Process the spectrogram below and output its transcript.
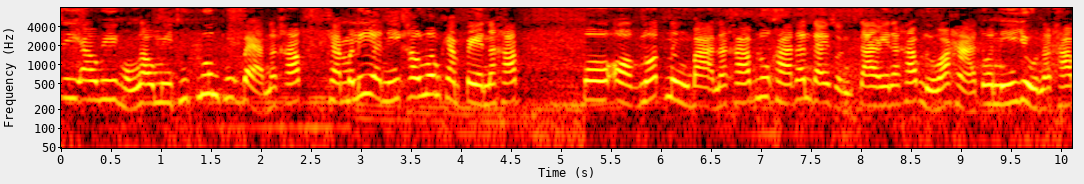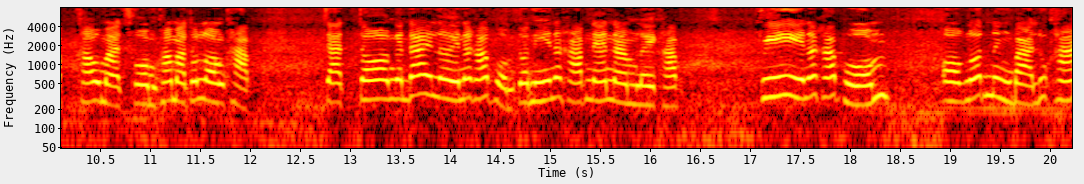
CRV ของเรามีทุกรุ่นทุกแบบนะครับ Camry อันนี้เข้าร่วมแคมเปญนะครับ โปรออกรถ1บาทนะครับ ลูกค้าท่านใดสนใจนะครับ หรือว่าหาตัวนี้อยู่นะครับ เข้ามาชมเข้ามาทดลองขับ จัดจองกันได้เลยนะครับ ผมตัวนี้นะครับแนะนำเลยครับ ฟรีนะครับ ผมออกรถ1บาทลูกค้า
